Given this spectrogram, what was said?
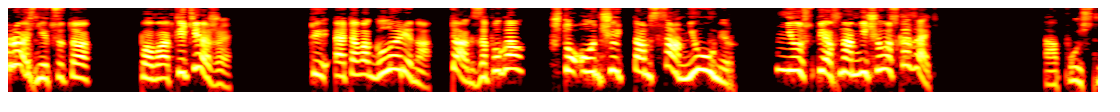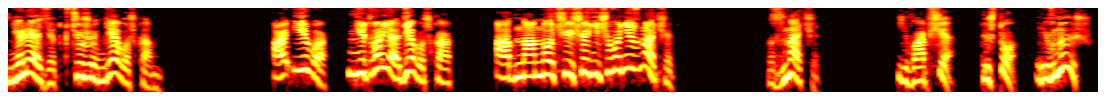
Разница-то, повадки те же. Ты этого Глорина так запугал, что он чуть там сам не умер, не успев нам ничего сказать. А пусть не лезет к чужим девушкам. А Ива не твоя девушка. Одна ночь еще ничего не значит. Значит. И вообще, ты что, ревнуешь?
